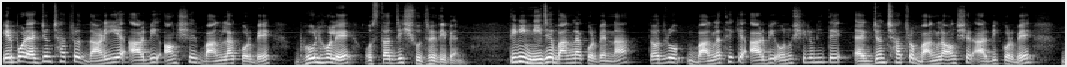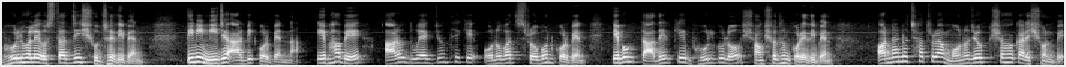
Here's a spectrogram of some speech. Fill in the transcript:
এরপর একজন ছাত্র দাঁড়িয়ে আরবি অংশের বাংলা করবে, ভুল হলে ওস্তাদজি শুধরে দিবেন। তিনি নিজে বাংলা করবেন না তদ্রূপ বাংলা থেকে আরবি অনুশীলনীতে একজন ছাত্র বাংলা অংশের আরবি করবে, ভুল হলে উস্তাদজি শুধরে দিবেন। তিনি নিজে আরবি করবেন না। এভাবে আরও দু একজন থেকে অনুবাদ শ্রবণ করবেন এবং তাদেরকে ভুলগুলো সংশোধন করে দিবেন। অন্যান্য ছাত্ররা মনোযোগ সহকারে শুনবে।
